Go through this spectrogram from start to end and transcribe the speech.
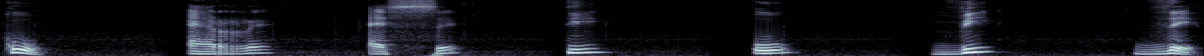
Q, R, S, T, U, V, Z.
